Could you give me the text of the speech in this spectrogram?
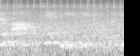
前往坚尼地图的。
